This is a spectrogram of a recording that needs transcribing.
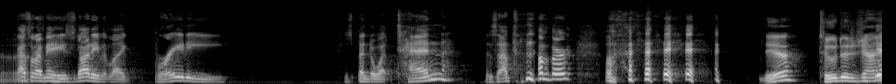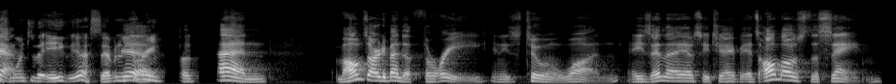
Uh, That's what I mean. He's not even like Brady. He's been to what ten? Is that the number? Yeah. Two to the Giants, Yeah. one to the Eagles. Yeah, seven and yeah. three. So ten. Mahomes already been to three, and he's two and one. He's in the AFC champion. It's almost the same.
